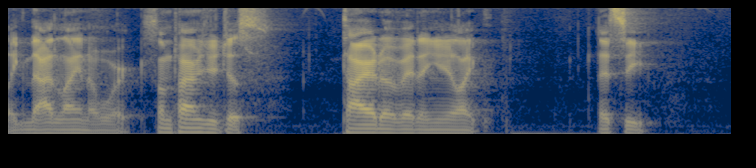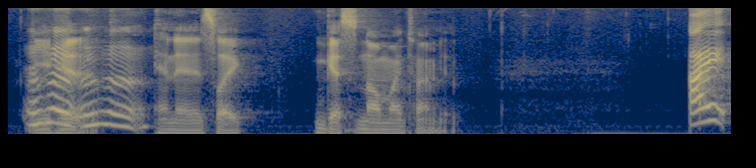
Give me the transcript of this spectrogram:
Like that line of work. Sometimes you're just tired of it, and you're like, let's see. And hit it. and then it's like, guess it's not my time yet. I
